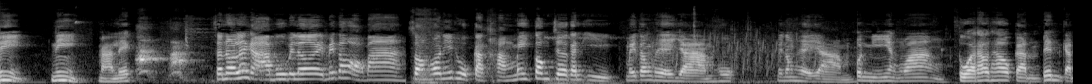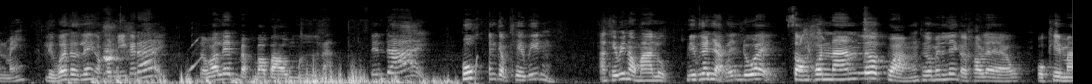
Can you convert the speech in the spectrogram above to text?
นี่ นี่ หมาเล็กสโนว์เล่นกับอาบูไปเลย ไม่ต้องออกมา สองคนนี้ถูกกักขังไม่ต้องเจอกันอีก ไม่ต้องพยายามฮุก ไม่ต้องพยายาม คนนี้ยังว่าง ตัวเท่า ๆกัน เล่นกันไหม หรือว่าจะเล่นกับคนนี้ก็ได้ แต่ว่าเล่นแบบเบาๆมือนะ เล่นได้ฮุกเล่นกับเควิน อะเควินออกมาลูก มีเพื่อนอยากเล่นด้วยสองคนนั้นเลิกหวังเธอไม่ได้เล่นกับเขาแล้ว โอเคไหม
